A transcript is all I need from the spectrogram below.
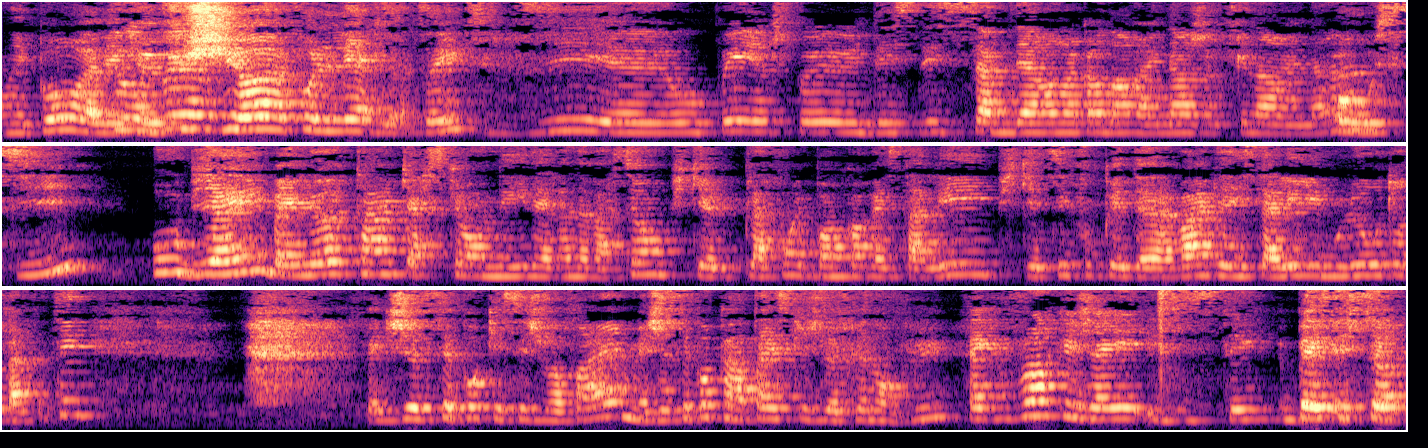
On n'est pas avec un fuchsia full LED, là, tu sais. Tu dis, euh, au pire, je peux décider si ça me dérange encore dans un an, je le ferai dans un an. aussi. Ou bien, ben là, tant qu'à ce qu'on ait des rénovations, puis que le plafond n'est pas encore installé, puis que, tu sais, il faut que avant d'installer les moulures autour de la... Tu sais, fait que je sais pas qu'est-ce que je vais faire, mais je sais pas quand est-ce que je le ferai non plus. Fait qu'il va falloir que j'aille visiter. Ben, que c'est ça.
